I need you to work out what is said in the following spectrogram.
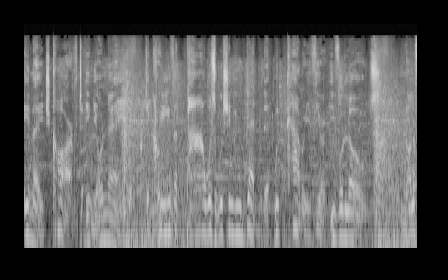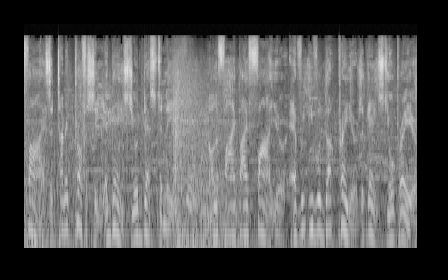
image carved in your name. Decree that powers wishing you dead will carry their evil loads. Nullify satanic prophecy against your destiny. Nullify by fire every evil dark prayers against your prayers.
